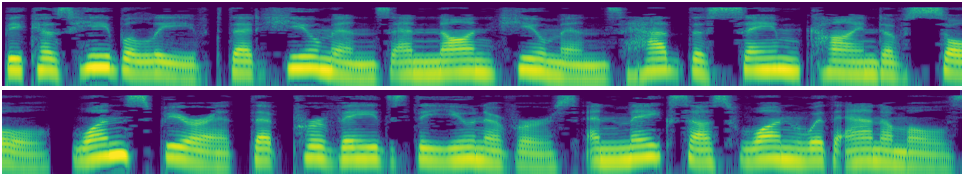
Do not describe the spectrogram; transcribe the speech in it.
because he believed that humans and non-humans had the same kind of soul, one spirit that pervades the universe and makes us one with animals.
